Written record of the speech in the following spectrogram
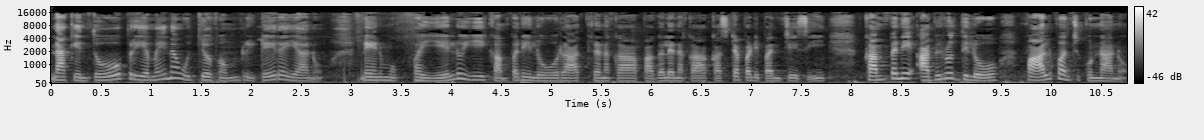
నాకెంతో ప్రియమైన ఉద్యోగం రిటైర్ అయ్యాను. నేను ముప్పై ఏళ్ళు ఈ కంపెనీలో రాత్రనక పగలనక కష్టపడి పనిచేసి కంపెనీ అభివృద్ధిలో పాలు పంచుకున్నాను.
